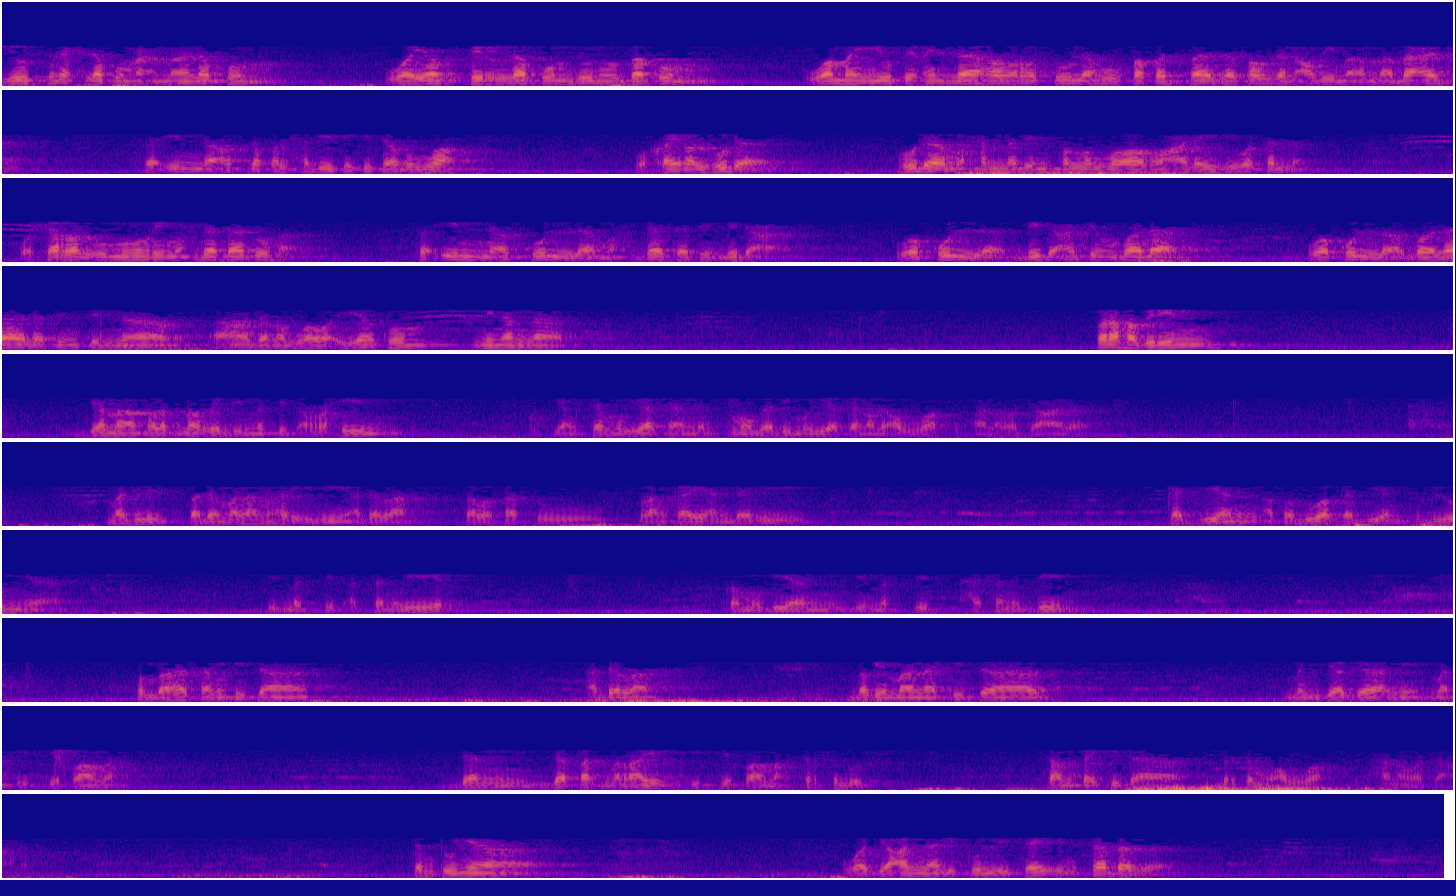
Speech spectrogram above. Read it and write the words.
يصلح لكم أعمالكم ويغفر لكم ذنوبكم ومن يطع الله ورسوله فقد فاز فوزا عظيما أما بعد فإن أصدق الحديث كتاب الله وخير الهدى هدى محمد صلى الله عليه وسلم وشر الأمور محدثاتها فإن كل محدثة بدعة وكل بدعة ضلالة وكل ضلالة في النار أعاذنا الله وإياكم من النار Para hadirin jamaah salat maghrib di Masjid Ar-Rahim yang saya muliakan dan semoga dimuliakan oleh Allah Subhanahu wa taala. Majelis pada malam hari ini adalah salah satu rangkaian dari kajian atau dua kajian sebelumnya di Masjid At-Tanwir kemudian di Masjid Hasanuddin. Pembahasan kita adalah bagaimana kita menjaga nikmat istiqamah dan dapat meraih istiqamah tersebut sampai kita bertemu Allah Subhanahu wa taala. Tentunya waj'alna likulli syai'in sababa.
